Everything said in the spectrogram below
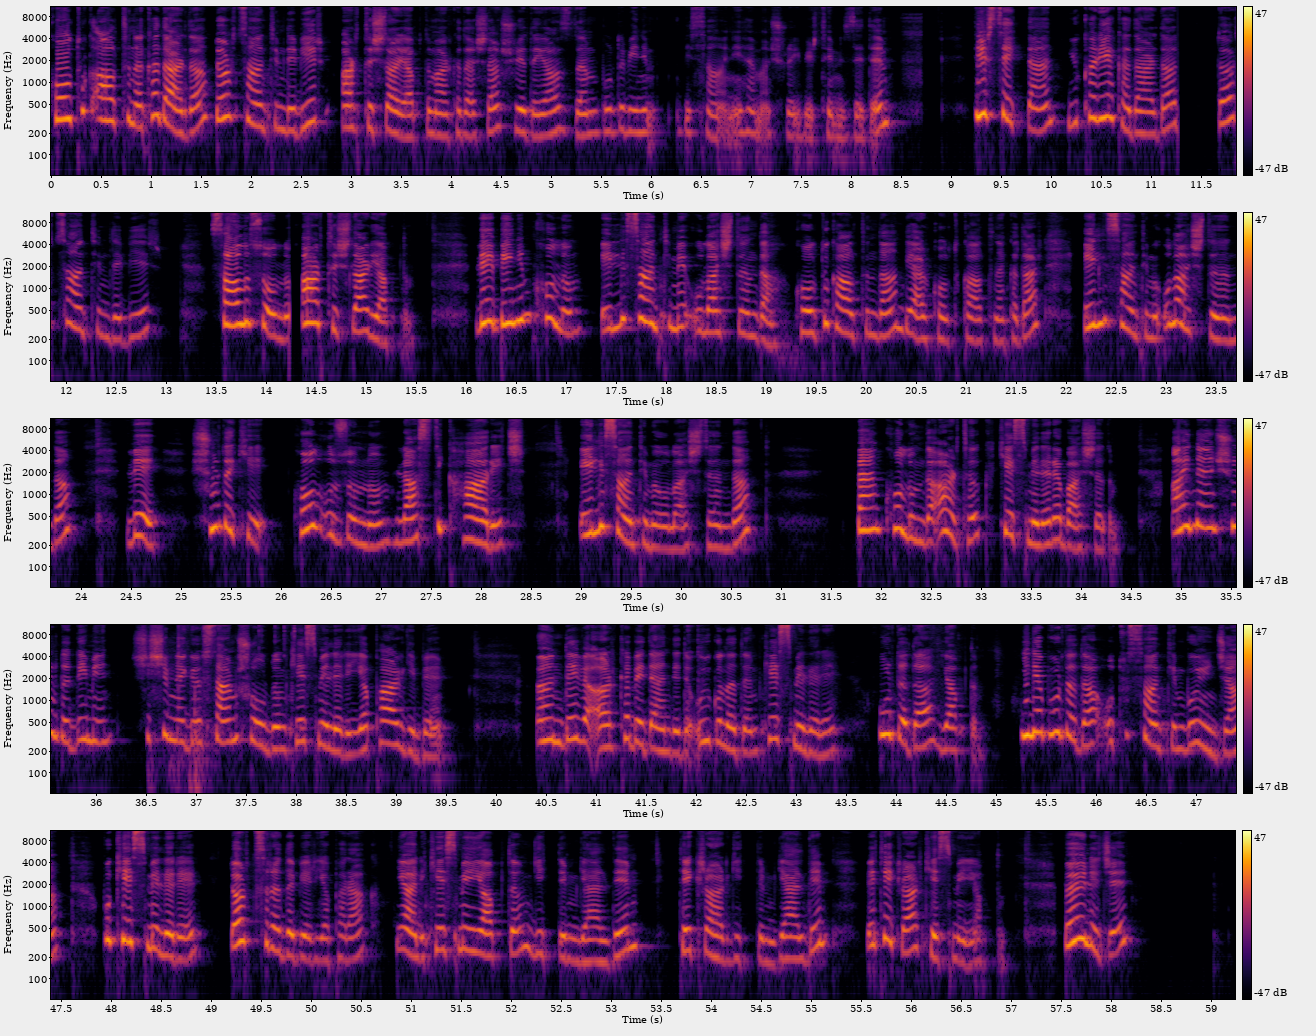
Koltuk altına kadar da 4 santimde bir artışlar yaptım arkadaşlar. Şuraya da yazdım. Burada benim bir saniye hemen şurayı bir temizledim. Dirsekten yukarıya kadar da 4 santimde bir sağlı sollu artışlar yaptım. Ve benim kolum 50 santime ulaştığında koltuk altından diğer koltuk altına kadar 50 santime ulaştığında ve şuradaki kol uzunluğum lastik hariç 50 santime ulaştığında ben kolumda artık kesmelere başladım. Aynen şurada demin şişimle göstermiş olduğum kesmeleri yapar gibi önde ve arka bedende de uyguladığım kesmeleri burada da yaptım. Yine burada da 30 santim boyunca bu kesmeleri 4 sırada bir yaparak yani kesmeyi yaptım, gittim, geldim, tekrar gittim, geldim ve tekrar kesmeyi yaptım. Böylece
